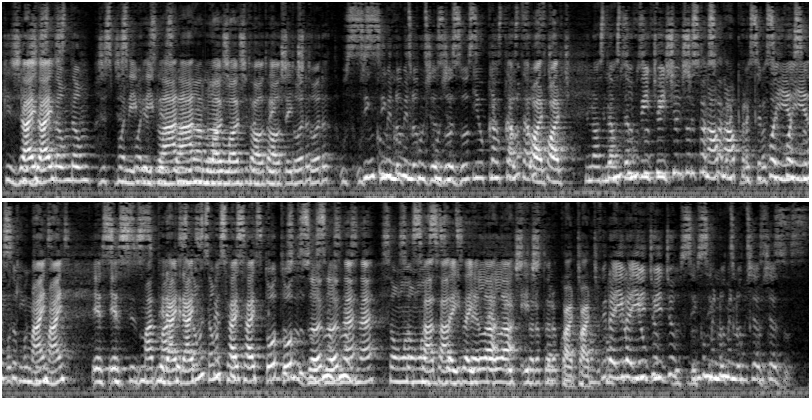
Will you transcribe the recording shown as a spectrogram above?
que já estão disponíveis lá na loja virtual da editora. Os 5 minutos com Jesus e o Castelo Forte. E nós temos um vídeo institucional para que você conheça um pouquinho mais esses materiais tão especiais todos todos os anos, né, né, são, são lançados, lançados aí pela, pela editora Quarto. Quarto. Vira aí, aí o vídeo 5 minutos, minutos com Jesus.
